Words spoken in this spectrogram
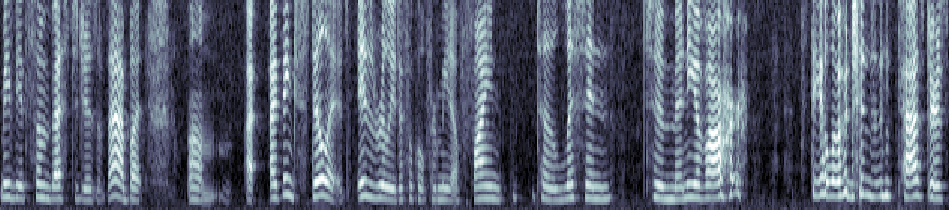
maybe it's some vestiges of that, but um, I, I think still it is really difficult for me to find, to listen to many of our theologians and pastors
